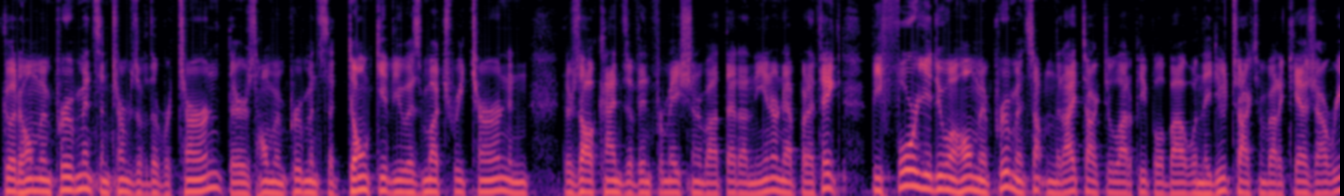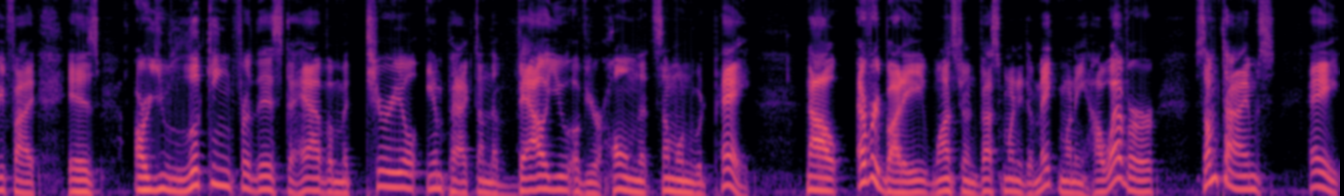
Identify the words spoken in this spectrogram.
good home improvements in terms of the return. There's home improvements that don't give you as much return, and there's all kinds of information about that on the internet. But I think before you do a home improvement, something that I talk to a lot of people about when they do talk to me about a cash out refi is are you looking for this to have a material impact on the value of your home that someone would pay? Now, everybody wants to invest money to make money. However, sometimes, hey,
